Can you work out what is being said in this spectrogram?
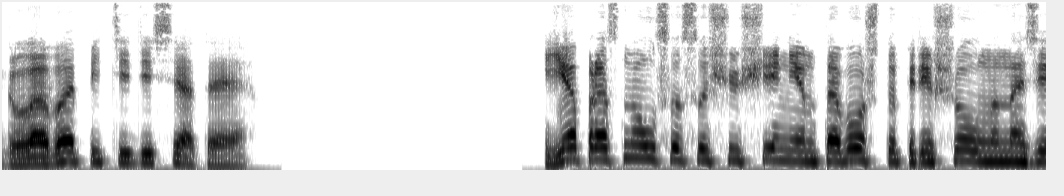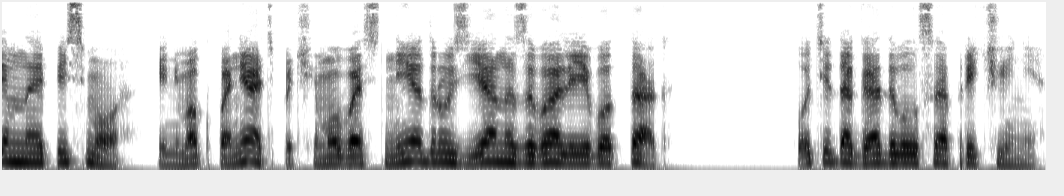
Глава 50. Я проснулся с ощущением того, что перешел на наземное письмо, и не мог понять, почему во сне друзья называли его так, хоть и догадывался о причине.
